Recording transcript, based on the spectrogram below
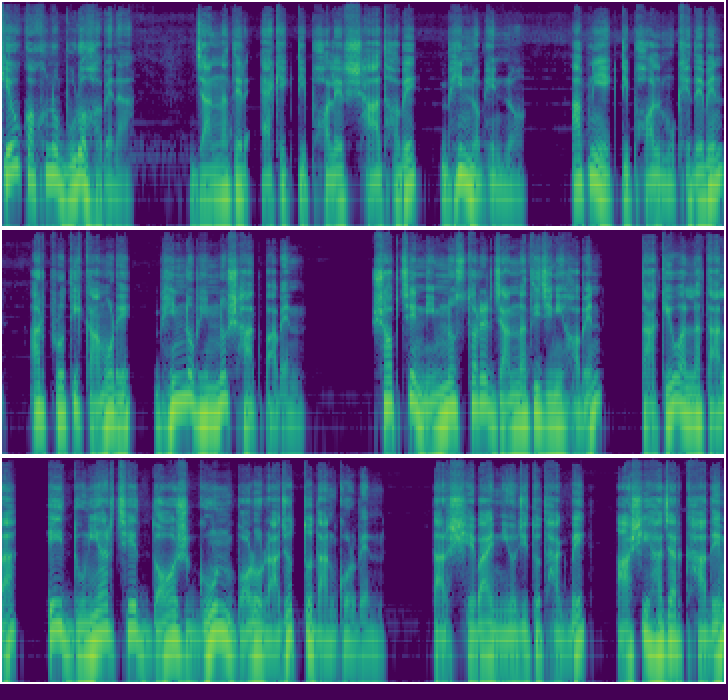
কেউ কখনো বুড়ো হবে না। জান্নাতের এক একটি ফলের স্বাদ হবে ভিন্ন ভিন্ন। আপনি একটি ফল মুখে দেবেন আর প্রতি কামড়ে ভিন্ন ভিন্ন স্বাদ পাবেন। সবচেয়ে নিম্ন স্তরের জান্নাতি যিনি হবেন, তাকেও আল্লাহ তালা এই দুনিয়ার চেয়ে দশ গুণ বড় রাজত্ব দান করবেন। তার সেবায় নিয়োজিত থাকবে আশি হাজার খাদেম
